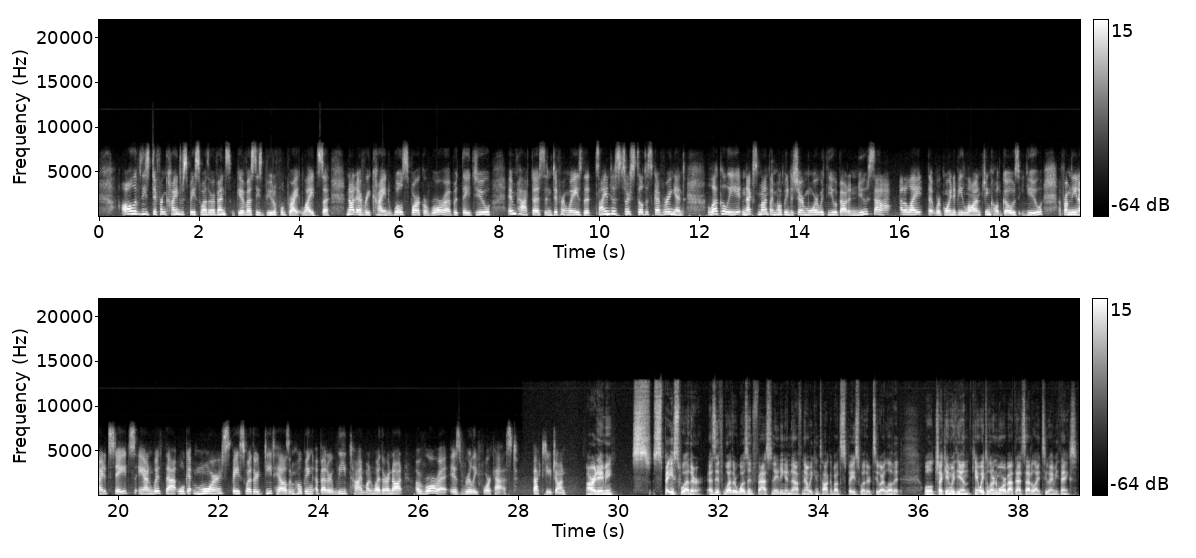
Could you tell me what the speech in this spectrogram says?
all of these different kinds of space weather events give us these beautiful bright lights. Uh, not every kind will spark aurora, but they do impact us in different ways that scientists are still discovering. And luckily, next month, I'm hoping to share more with you about a new satellite that we're going to be launching called GOES-U from the United States. And with that, we'll get more space weather details. I'm hoping a better lead time on whether or not aurora is really forecast. Back to you, John. All right, Amy space weather, as if weather wasn't fascinating enough. Now we can talk about space weather too. I love it. We'll check in with you and can't wait to learn more about that satellite too, Amy. Thanks.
